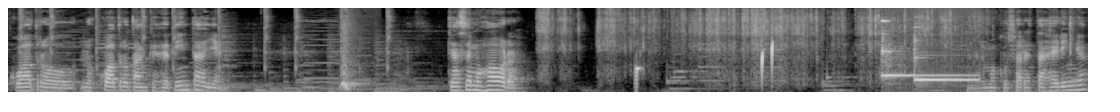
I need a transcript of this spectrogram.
cuatro, los cuatro tanques de tinta llenos ¿qué hacemos ahora? tendremos que usar esta jeringa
